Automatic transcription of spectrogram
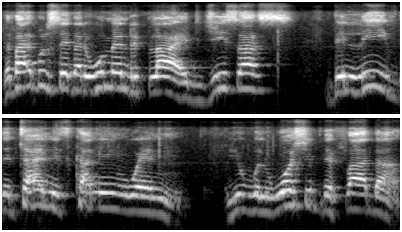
The Bible said that a woman replied, Jesus, believe the time is coming when you will worship the Father,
